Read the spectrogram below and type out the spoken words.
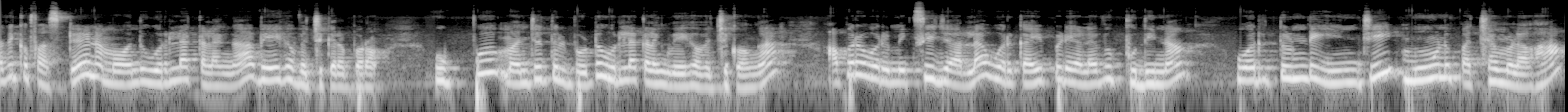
அதுக்கு ஃபஸ்ட்டு நம்ம வந்து உருளைக்கிழங்க வேக வச்சுக்கிற போகிறோம் உப்பு மஞ்சத்தூள் போட்டு உருளைக்கிழங்கு வேக வச்சுக்கோங்க. அப்புறம் ஒரு மிக்ஸி ஜாரில் ஒரு கைப்பிடி அளவு புதினா ஒரு துண்டு இஞ்சி மூணு பச்சை மிளகாய்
